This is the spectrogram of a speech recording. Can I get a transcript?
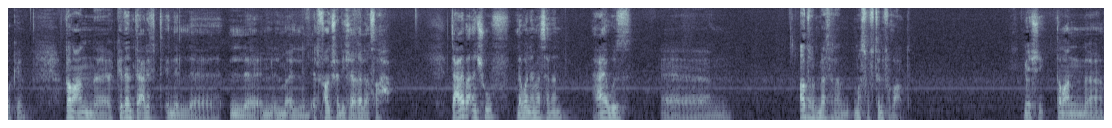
okay؟ طبعا آه، كده أنت عرفت إن ال ال ال- ال- ال function دي شغالة صح؟ تعالى بقى نشوف لو أنا مثلا عاوز أضرب مثلا مصفوفتين في بعض. ماشي؟ طبعا آه،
